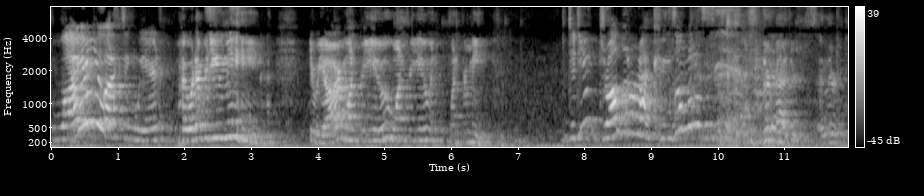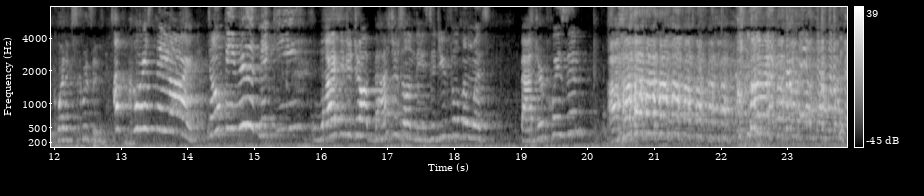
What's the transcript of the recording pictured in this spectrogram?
Why are you acting weird? Why, whatever do you mean? Here we are, one for you, one for you, and one for me. Did you draw little raccoons on these? They're badgers, and they're quite exquisite. Of course they are. Don't be rude, Mickey. Why did you draw badgers on these? Did you fill them with badger poison? Uh,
